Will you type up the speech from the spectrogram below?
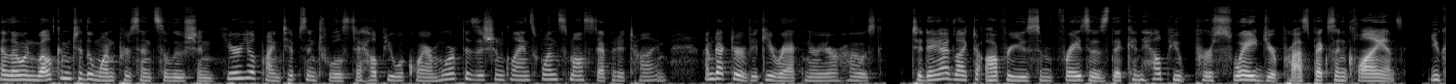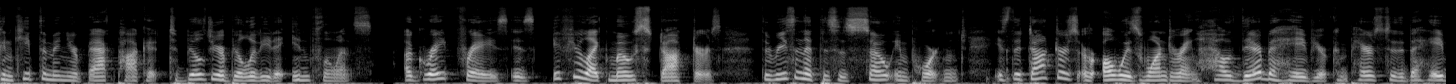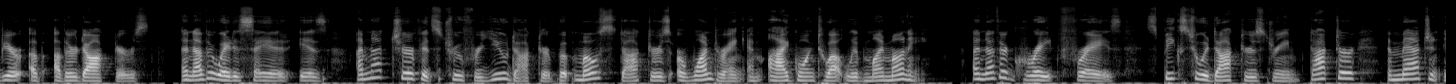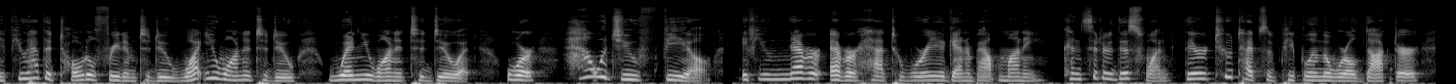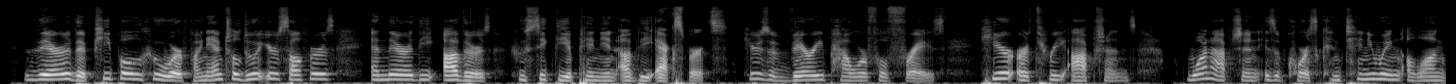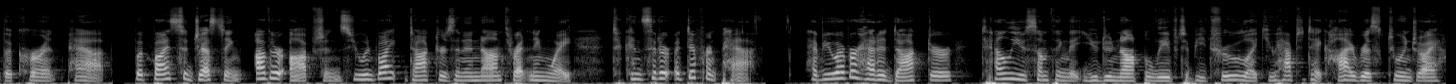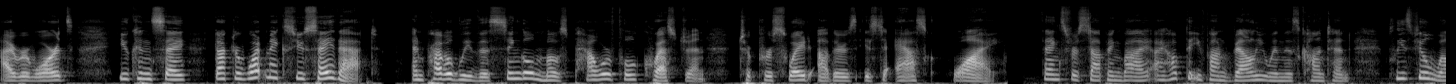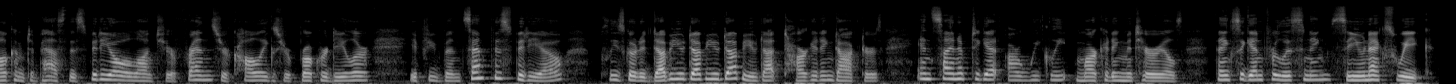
Hello and welcome to the 1% Solution. Here you'll find tips and tools to help you acquire more physician clients one small step at a time. I'm Dr. Vicki Rackner, your host. Today I'd like to offer you some phrases that can help you persuade your prospects and clients. You can keep them in your back pocket to build your ability to influence. A great phrase is if you're like most doctors. The reason that this is so important is that doctors are always wondering how their behavior compares to the behavior of other doctors. Another way to say it is I'm not sure if it's true for you, doctor, but most doctors are wondering am I going to outlive my money? Another great phrase speaks to a doctor's dream. Doctor, imagine if you had the total freedom to do what you wanted to do when you wanted to do it. Or how would you feel if you never ever had to worry again about money? Consider this one. There are two types of people in the world, doctor. There are the people who are financial do it yourselfers, and there are the others who seek the opinion of the experts. Here's a very powerful phrase here are three options. One option is, of course, continuing along the current path. But by suggesting other options, you invite doctors in a non threatening way to consider a different path. Have you ever had a doctor tell you something that you do not believe to be true, like you have to take high risk to enjoy high rewards? You can say, Doctor, what makes you say that? And probably the single most powerful question to persuade others is to ask why. Thanks for stopping by. I hope that you found value in this content. Please feel welcome to pass this video along to your friends, your colleagues, your broker-dealer. If you've been sent this video, please go to www.targetingdoctors and sign up to get our weekly marketing materials. Thanks again for listening. See you next week.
